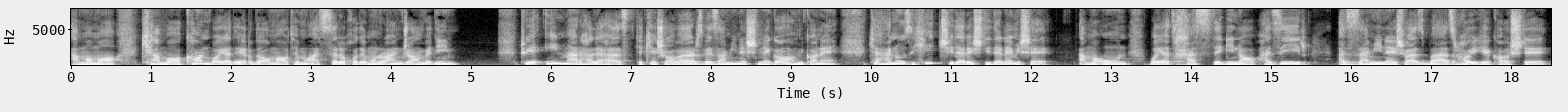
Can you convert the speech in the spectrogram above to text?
اما ما کماکان باید اقدامات مؤثر خودمون رو انجام بدیم. توی این مرحله هست که کشاورز به زمینش نگاه می‌کنه که هنوز هیچی درش دیده نمیشه. اما اون باید خستگی ناپذیر از زمینش و از بذرهایی که کاشته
